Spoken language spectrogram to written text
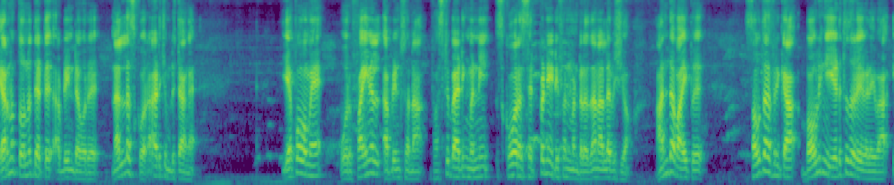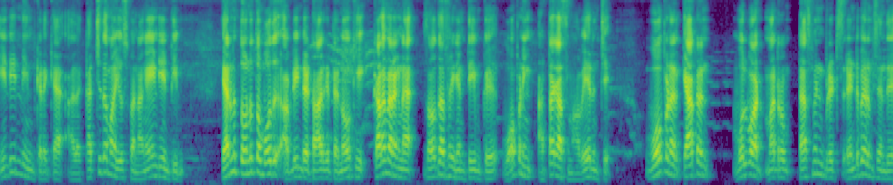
இரநூத்தொண்ணூத்தெட்டு அப்படின்ற ஒரு நல்ல ஸ்கோரை அடிச்சு முடித்தாங்க எப்போவுமே ஒரு ஃபைனல் அப்படின்னு சொன்னால் ஃபஸ்ட்டு பேட்டிங் பண்ணி ஸ்கோரை செட் பண்ணி டிஃபெண்ட் பண்ணுறது தான் நல்ல விஷயம். அந்த வாய்ப்பு சவுத் ஆஃப்ரிக்கா பவுலிங்கை எடுத்ததோடைய விளைவாக இந்தியன் டீம் கிடைக்க அதை கச்சிதமாக யூஸ் பண்ணாங்க இந்தியன் டீம் இரநூத்தொண்ணூத்தொம்போது அப்படின்ற டார்கெட்டை நோக்கி களமிறங்கின சவுத் ஆஃப்ரிக்கன் டீமுக்கு ஓப்பனிங் அட்டகாசமாகவே இருந்துச்சு. ஓப்பனர் கேப்டன் வோல்வாட் மற்றும் டஸ்மின் பிரிட்ஸ் ரெண்டு பேரும் சேர்ந்து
